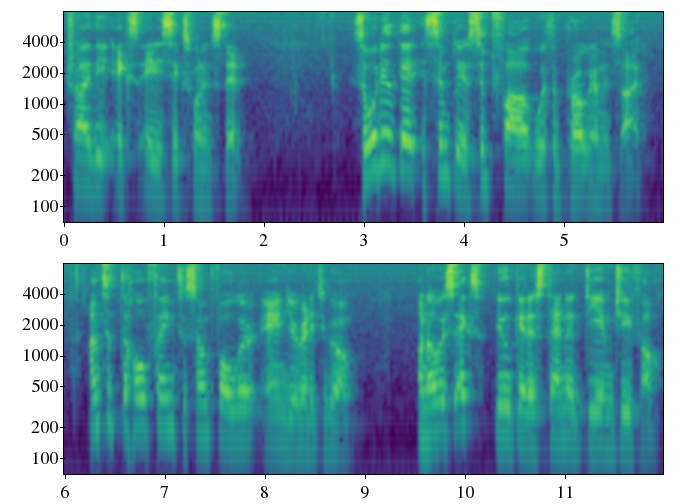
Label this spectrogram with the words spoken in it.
try the x86 one instead. So what you'll get is simply a zip file with the program inside. Unzip the whole thing to some folder and you're ready to go. On OS X, you'll get a standard DMG file.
